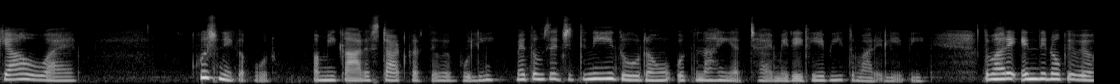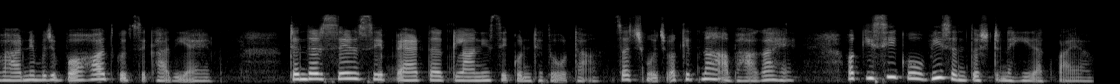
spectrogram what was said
क्या हुआ है? कुछ नहीं कपूर। मम्मी कार स्टार्ट करते हुए बोली, मैं तुमसे जितनी ही दूर रहूँ, उतना ही अच्छा है, मेरे लिए भी, तुम्हारे लिए भी। तुम्हारे इन दिनों के व्यवहार ने मुझे बहुत कुछ सिखा दिया है। चंदर सिर से पैर तक ग्लानी से कुंठित हो उठा। सचमुच, वह कितना अभागा है। वह किसी को भी संतुष्ट नहीं रख पाया।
